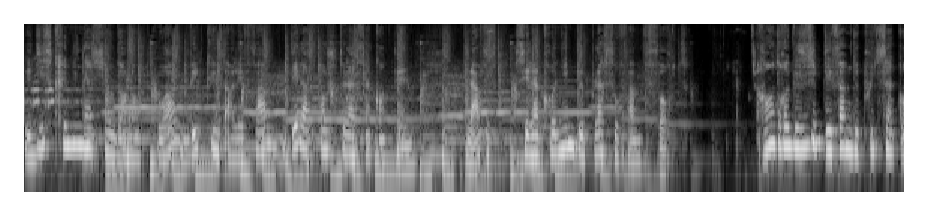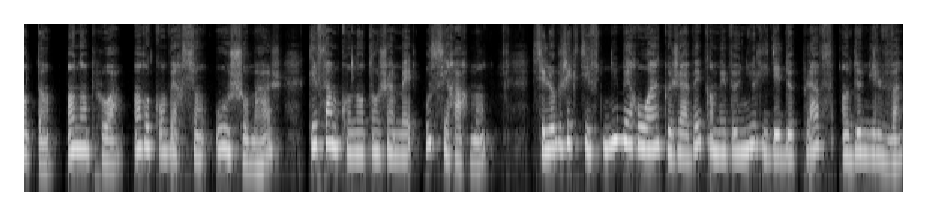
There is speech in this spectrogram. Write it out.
les discriminations dans l'emploi vécues par les femmes dès l'approche de la cinquantaine. PLAF, c'est l'acronyme de Place aux femmes fortes. Rendre visible des femmes de plus de 50 ans en emploi, en reconversion ou au chômage, des femmes qu'on n'entend jamais ou si rarement, c'est l'objectif numéro un que j'avais quand m'est venue l'idée de PLAF en 2020.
